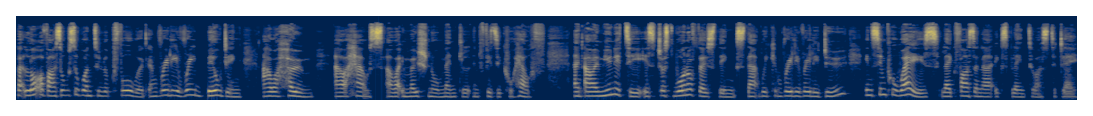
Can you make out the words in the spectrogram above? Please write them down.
But a lot of us also want to look forward and really rebuilding our home, our house, our emotional, mental and physical health. And our immunity is just one of those things that we can really, really do in simple ways, like Farzanah explained to us today.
